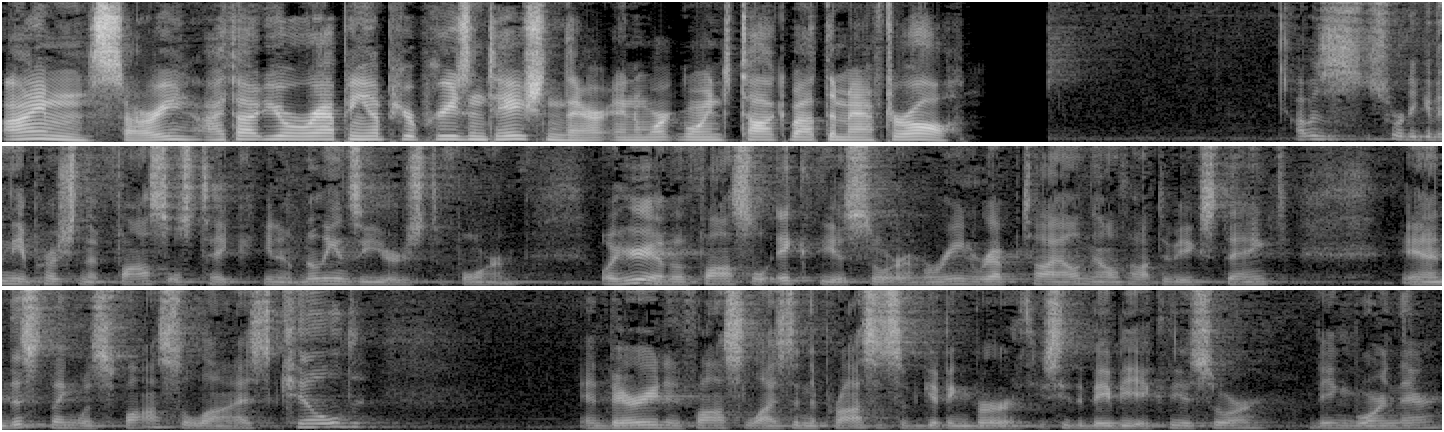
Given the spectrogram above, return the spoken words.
I'm sorry. I thought you were wrapping up your presentation there and weren't going to talk about them after all. I was sort of given the impression that fossils take, you know, millions of years to form. Well, here you have a fossil ichthyosaur, a marine reptile now thought to be extinct. And this thing was fossilized, killed, and buried and fossilized in the process of giving birth. You see the baby ichthyosaur being born there?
